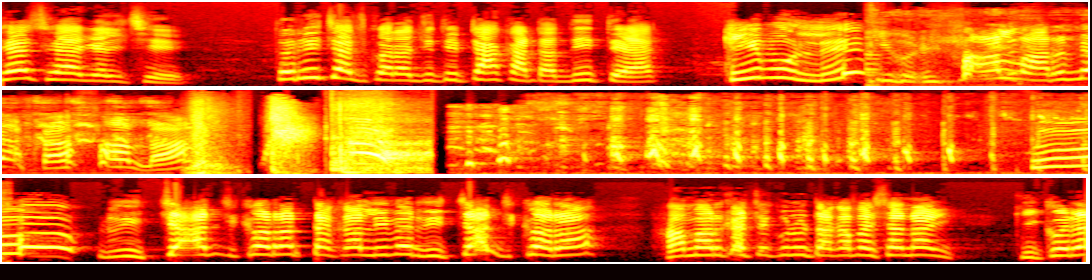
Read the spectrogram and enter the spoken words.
শেষ হয়ে গেছে তো রিচার্জ করা যদি টাকাটা দিতে কি বললি? সালার বেটা সালা। রিচার্জ করার টাকা নিবে রিচার্জ করা। আমার কাছে কোনো টাকা পয়সা নাই। কি করে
